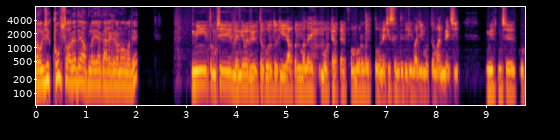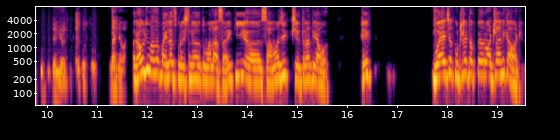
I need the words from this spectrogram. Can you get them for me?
राहुलजी खूप स्वागत आहे आपलं या कार्यक्रमामध्ये. मी तुमचे धन्यवाद व्यक्त करतो की आपण मला एक मोठ्या प्लॅटफॉर्मवर व्यक्त होण्याची संधी दिली माझी मतं मांडण्याची. मी तुमचे खूप खूप धन्यवाद व्यक्त करतो. धन्यवाद. राहुलजी माझा पहिलाच प्रश्न तुम्हाला असा आहे की सामाजिक क्षेत्रात यावं हे वयाच्या कुठल्या टप्प्यावर वाटलं आणि का वाटलं?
